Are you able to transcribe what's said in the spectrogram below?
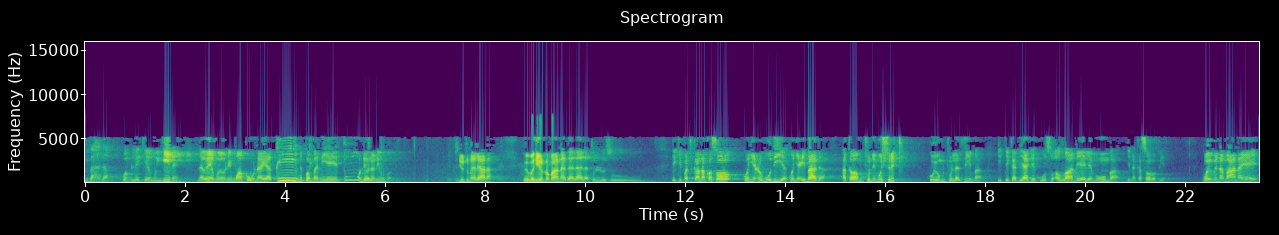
ibada wamlekea mwingine? Na wewe moyoni mwako una yakini kwamba ni yeye tu ndio alioniumba. Sio tumeelewana? Kwa hivyo hiyo ndo maana dalalatul luzum. Ikipatikana kasoro kwenye ubudia kwenye ibada akawa mtu ni mushrik huyu mtu lazima itikadi yake kuhusu Allah ndiye aliyemuumba ina kasoro pia. Kwa hivyo ina maana yeye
